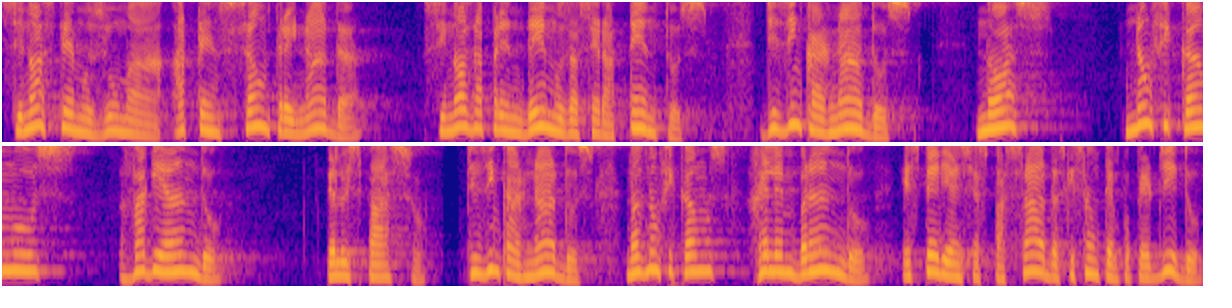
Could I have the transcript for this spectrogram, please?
Se nós temos uma atenção treinada, se nós aprendemos a ser atentos, desencarnados, nós não ficamos vagueando pelo espaço. Desencarnados, nós não ficamos relembrando experiências passadas que são tempo perdido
